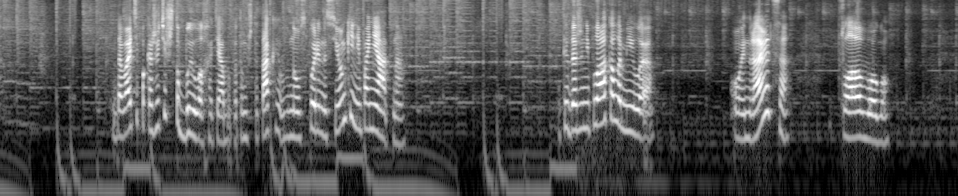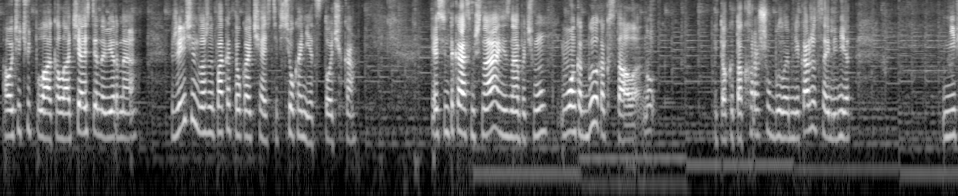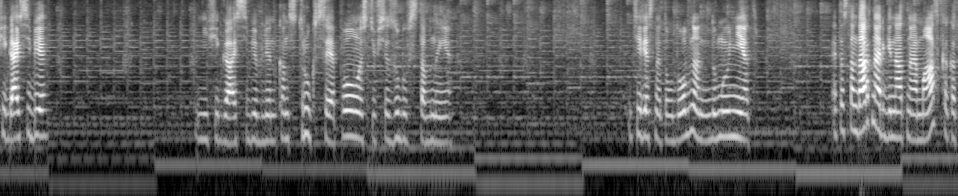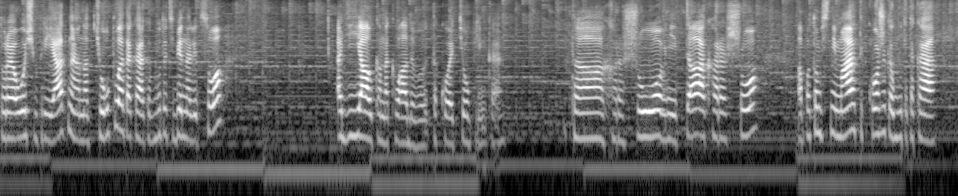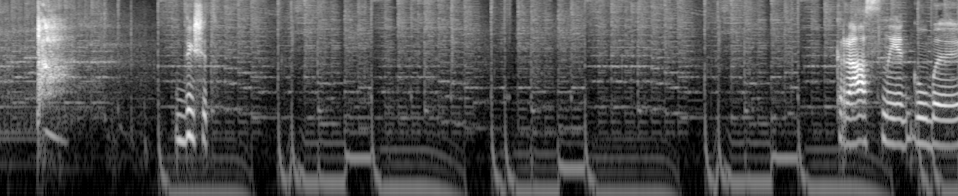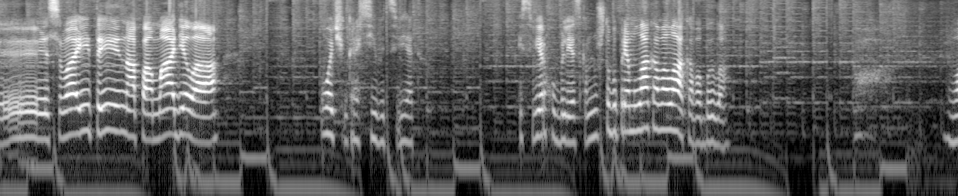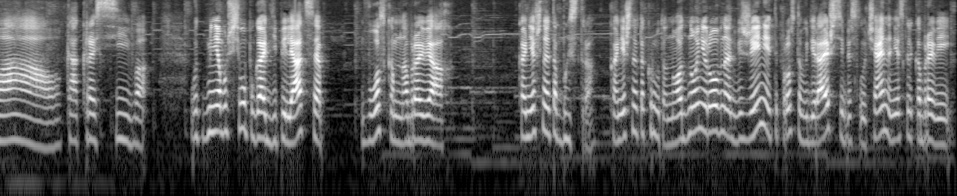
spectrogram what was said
Давайте покажите, что было хотя бы, потому что так на ускоренной съемке непонятно. Ты даже не плакала, милая? Ой, нравится? Слава богу. А вот чуть-чуть плакала. От счастья, наверное. Женщины должны плакать только от счастья. Все, конец, точка. Я сегодня такая смешная, не знаю почему. Вон как было, как стало. Ну, и и так хорошо было, мне кажется, или нет? Нифига себе. Нифига себе, блин, конструкция. Полностью все зубы вставные. Интересно, это удобно? Думаю, нет. Это стандартная оригинатная маска, которая очень приятная, она теплая такая, как будто тебе на лицо одеялко накладывают, такое тепленькое. Так хорошо в ней, так хорошо. А потом снимают, и кожа как будто такая дышит. Красные губы свои ты напомадила. Очень красивый цвет. И сверху блеском. Ну, чтобы прям лаково-лаково было. Вау, как красиво. Вот меня больше всего пугает депиляция воском на бровях. Конечно, это быстро. Конечно, это круто, но одно неровное движение, ты просто выдираешь себе случайно несколько бровей.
